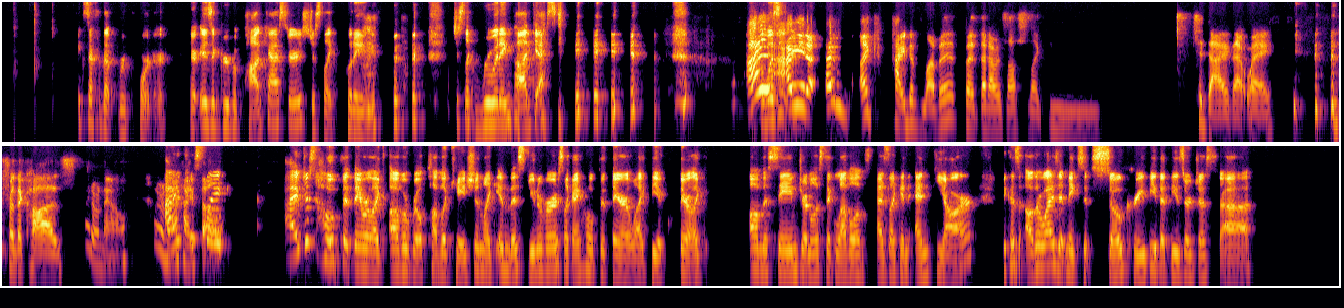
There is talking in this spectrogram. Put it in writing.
except for that reporter. There is a group of podcasters just like putting, just like ruining podcasting. I, I mean, I, I kind of love it, but then I was also like, mm, to die that way, and for the cause. I don't know. I don't know I how I just felt. like, I just hope that they were like of a real publication, like in this universe. Like I hope that they're like the they're like on the same journalistic level of, as like an NPR, because otherwise it makes it so creepy that these are just uh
